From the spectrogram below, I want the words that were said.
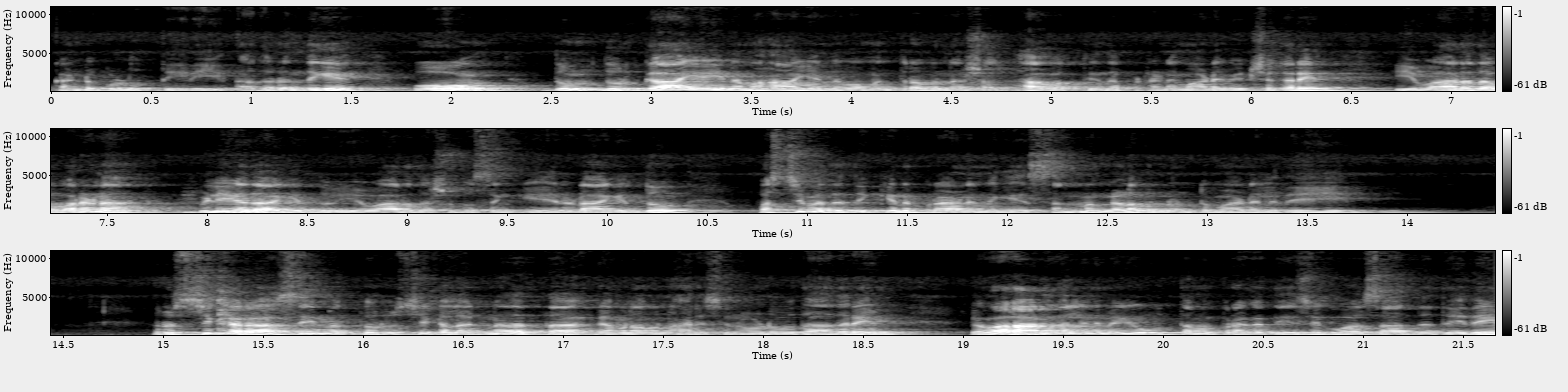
ಕಂಡುಕೊಳ್ಳುತ್ತೀರಿ. ಅದರೊಂದಿಗೆ ಓಂ ದುಂ ದುರ್ಗಾಯೈ ನಮಃ ಎನ್ನುವ ಮಂತ್ರವನ್ನು ಶ್ರದ್ಧಾಭಕ್ತಿಯಿಂದ ಪಠಣೆ ಮಾಡಿ ವೀಕ್ಷಕರೇ, ಈ ವಾರದ ವರ್ಣ ಬಿಳಿಯದಾಗಿದ್ದು, ಈ ವಾರದ ಶುಭ ಸಂಖ್ಯೆ ಎರಡಾಗಿದ್ದು, ಪಶ್ಚಿಮದ ದಿಕ್ಕಿನ ಪ್ರಾಣನಿಗೆ ಸನ್ಮಂಗಳವನ್ನುಂಟು ಮಾಡಲಿದೆ. ವೃಶ್ಚಿಕ ರಾಶಿ ಮತ್ತು ವೃಶ್ಚಿಕ ಲಗ್ನದತ್ತ ಗಮನವನ್ನು ಹರಿಸಿ ನೋಡುವುದಾದರೆ, ವ್ಯವಹಾರದಲ್ಲಿ ನಿಮಗೆ ಉತ್ತಮ ಪ್ರಗತಿ ಸಿಗುವ ಸಾಧ್ಯತೆ ಇದೆ.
